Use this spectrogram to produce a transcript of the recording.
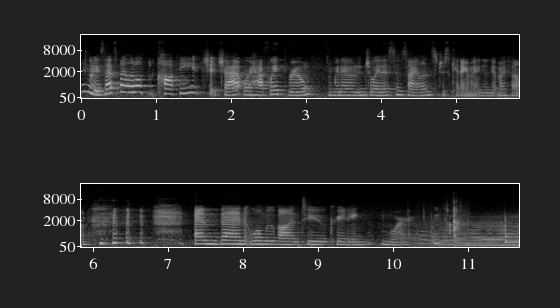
Anyways, that's my little coffee chit chat. We're halfway through. I'm gonna enjoy this in silence. Just kidding, I'm gonna go get my phone. and then we'll move on to creating more food content.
